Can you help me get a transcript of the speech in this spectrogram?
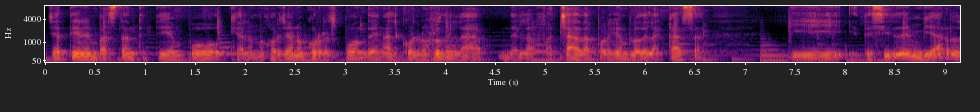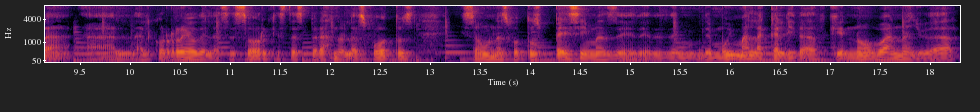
ya tienen bastante tiempo, que a lo mejor ya no corresponden al color de la, de la fachada, por ejemplo, de la casa. y decide enviarla al, correo del asesor que está esperando las fotos. Son unas fotos pésimas de, de, muy mala calidad que no van a ayudar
